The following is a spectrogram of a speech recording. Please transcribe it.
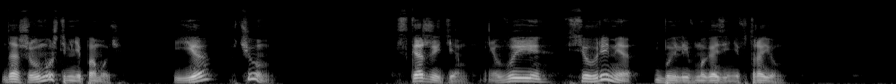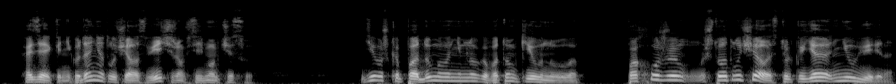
Даша, вы можете мне помочь? Я? В чем? Скажите, вы все время были в магазине втроем? Хозяйка никуда не отлучалась вечером в седьмом часу? Девушка подумала немного, потом кивнула. Похоже, что отлучалась, только я не уверена.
